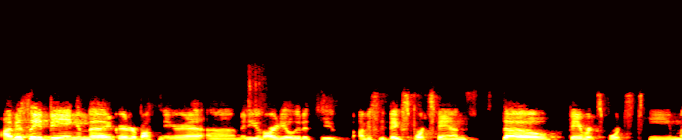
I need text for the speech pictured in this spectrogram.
Obviously, being in the greater Boston area, um, and you've already alluded to obviously big sports fans. So, favorite sports team?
